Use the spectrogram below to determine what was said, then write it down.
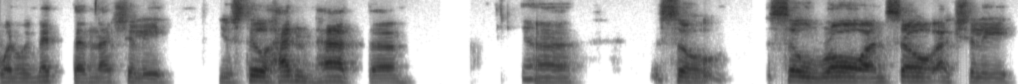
when we met then actually you still hadn't had the uh, so so raw and so actually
